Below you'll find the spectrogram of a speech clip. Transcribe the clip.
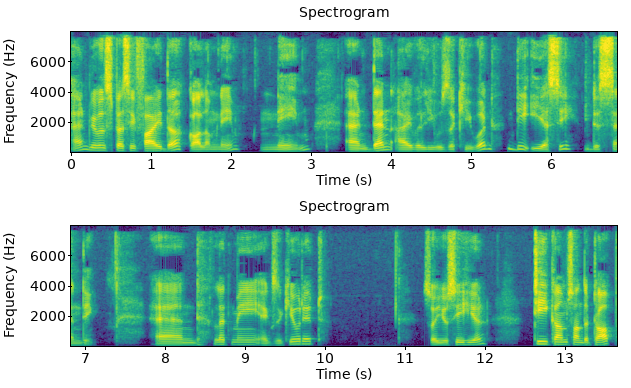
and we will specify the column name name and then I will use the keyword DESC descending and let me execute it. So you see here T comes on the top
